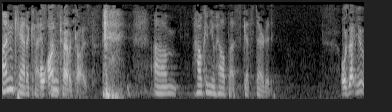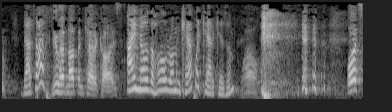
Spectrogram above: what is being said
Uncatechized. Oh, themselves. uncatechized. um, how can you help us get started? Oh, is that you? That's us. You have not been catechized. I know the whole Roman Catholic Catechism. Wow. Well, that's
